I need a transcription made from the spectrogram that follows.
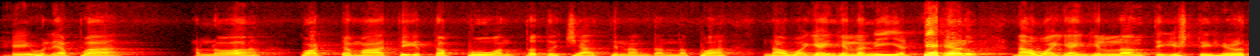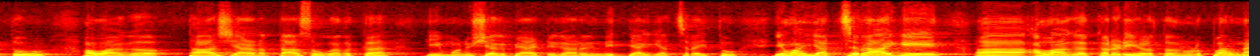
ಹೇ ಹುಲಿಯಪ್ಪ, ಅಲ್ಲೋ, ಕೊಟ್ಟ ಮಾತಿಗೆ ತಪ್ಪುವಂಥದ್ದು ಜಾತಿ ನಂದಲ್ಲಪ್ಪ ನಾ ಒಗ್ಯಂಗಿಲ್ಲ ನೀ ಎಟ್ಟೆ ಹೇಳು. ನಾ ಒಗ್ಯಂಗಿಲ್ಲ ಅಂತ ಇಷ್ಟು ಹೇಳ್ತು. ಅವಾಗ ತಾಸು, ಎರಡು ತಾಸು ಹೋಗೋದಕ್ಕೆ ಈ ಮನುಷ್ಯಾಗ ಬ್ಯಾಟಿಗಾರಗೆ ನಿದ್ದೆಯಾಗಿ ಎಚ್ಚರ ಆಯಿತು. ಇವ ಎಚ್ಚರ ಆಗಿ ಅವಾಗ ಕರಡಿ ಹೇಳ್ತದೆ ನೋಡಪ್ಪ, ನಾ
